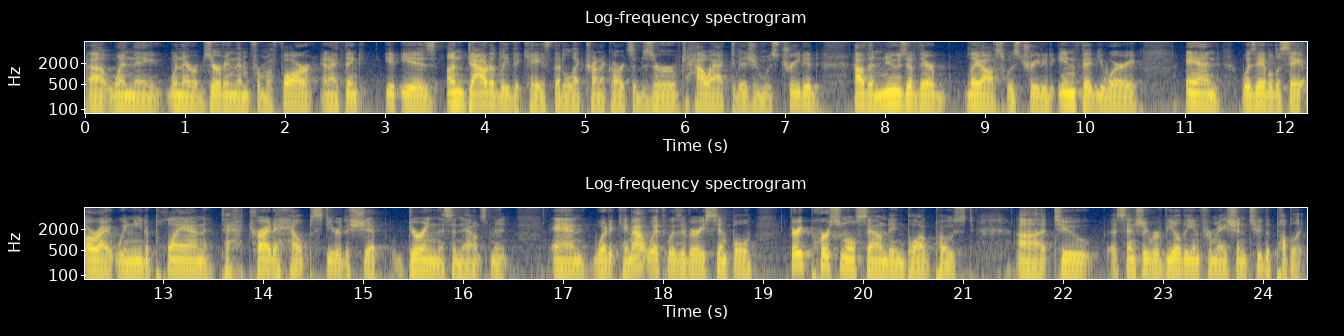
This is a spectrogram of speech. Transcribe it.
uh, when they when they're observing them from afar, and I think it is undoubtedly the case that Electronic Arts observed how Activision was treated, how the news of their layoffs was treated in February, and was able to say, all right, we need a plan to try to help steer the ship during this announcement and what it came out with was a very simple, very personal sounding blog post uh, to essentially reveal the information to the public.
